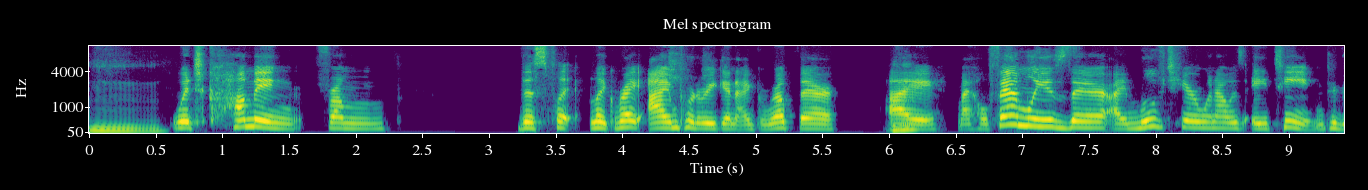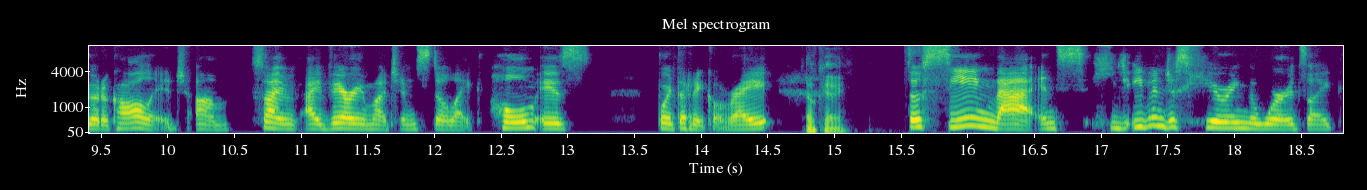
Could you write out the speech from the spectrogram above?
mm, which coming from this place, like, right, I'm Puerto Rican, I grew up there. I my whole family is there. I moved here when I was 18 to go to college. Um, so I I very much am still like home is Puerto Rico, right? okay. So seeing that and he, even just hearing the words like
